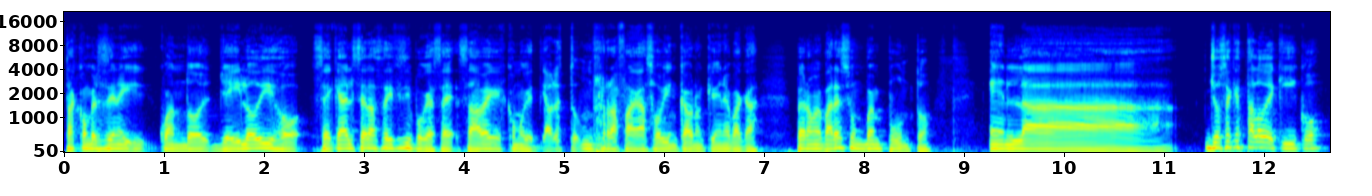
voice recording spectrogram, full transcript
Estas conversaciones, y cuando Jay lo dijo, sé que a él se le hace difícil porque se, sabe que es como que, diablo, esto es un rafagazo bien cabrón que viene para acá. Pero me parece un buen punto. En la... Yo sé que está lo de Kiko.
